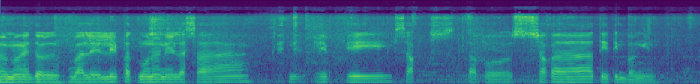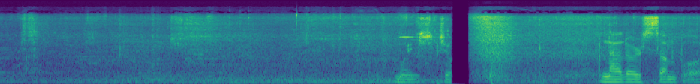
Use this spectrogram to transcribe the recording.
Yan mga idol, bali lipat muna nila sa FA sacks tapos saka titimbangin. Moisture. Another sample.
